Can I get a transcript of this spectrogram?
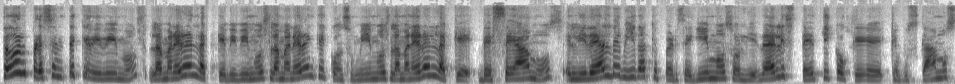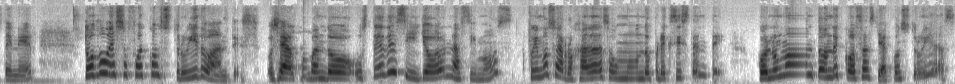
todo el presente que vivimos, la manera en la que vivimos, la manera en que consumimos, la manera en la que deseamos, el ideal de vida que perseguimos o el ideal estético que, que buscamos tener, todo eso fue construido antes. O sea, cuando ustedes y yo nacimos, fuimos arrojadas a un mundo preexistente con un montón de cosas ya construidas.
